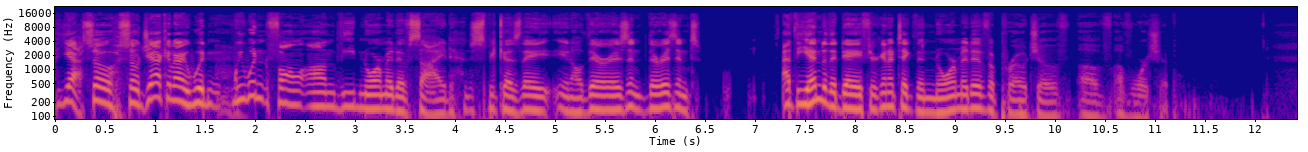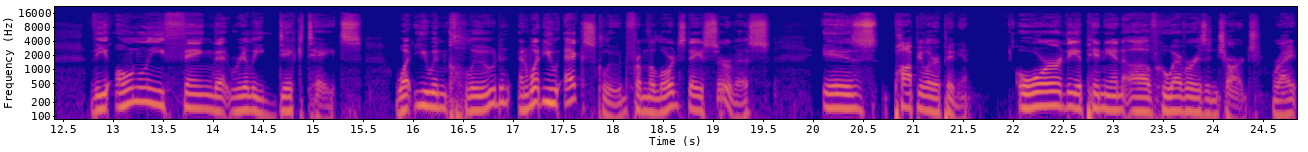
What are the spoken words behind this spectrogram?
yeah. So so Jack and I wouldn't we wouldn't fall on the normative side just because they you know there isn't there isn't at the end of the day if you're going to take the normative approach of of of worship the only thing that really dictates what you include and what you exclude from the Lord's Day service is popular opinion or the opinion of whoever is in charge, right?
